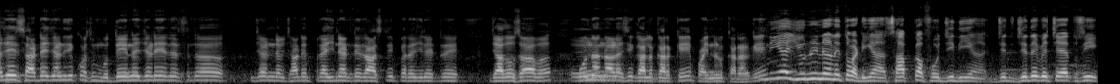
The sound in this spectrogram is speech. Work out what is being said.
ਅਜੇ ਸਾਡੇ ਜਾਣੀ ਦੇ ਕੁਝ ਮੁੱਦੇ ਨੇ ਜਿਹੜੇ ਨੈਸ਼ਨਲ- ਜਿਹੜੇ ਸਾਡੇ ਪ੍ਰੈਜ਼ੀਡੈਂਟ ਨੇ ਰਾਸ਼ਟਰੀ ਪ੍ਰੈਜ਼ੀਡੈਂਟ ਨੇ ਜਾਦਵ ਸਾਹਿਬ ਉਹਨਾਂ ਨਾਲ ਅਸੀਂ ਗੱਲ ਕਰਕੇ ਫਾਈਨਲ ਕਰਾਂਗੇ। ਕਿੰਨੀਆਂ ਯੂਨੀਅਨਾਂ ਨੇ ਤੁਹਾਡੀਆਂ ਸਾਬਕਾ ਫੌਜੀ ਦੀਆਂ ਜਿਹਦੇ ਵਿੱਚ ਹੈ ਤੁਸੀਂ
